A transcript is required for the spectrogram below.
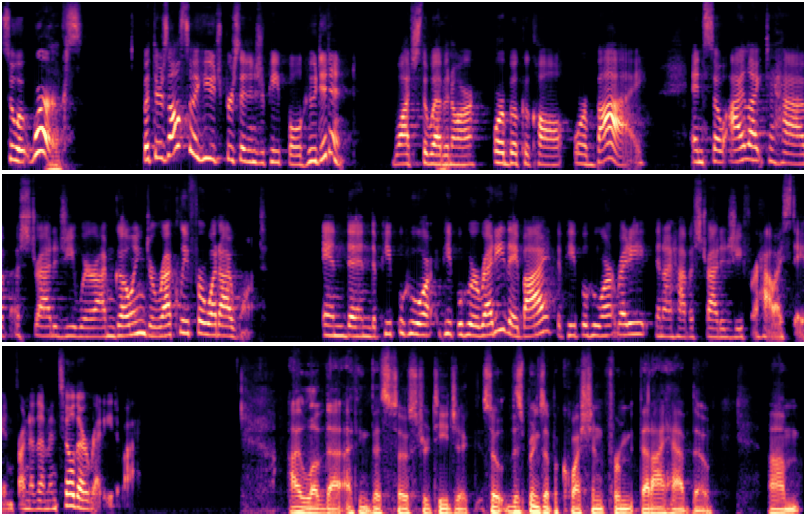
So it works. But there's also a huge percentage of people who didn't watch the webinar or book a call or buy. And so I like to have a strategy where I'm going directly for what I want and then the people who are people who are ready they buy. The people who aren't ready then i have a strategy for how i stay in front of them until they're ready to buy. I love that. I think that's so strategic. So this brings up a question from that i have though. Um,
